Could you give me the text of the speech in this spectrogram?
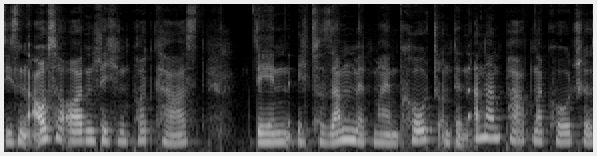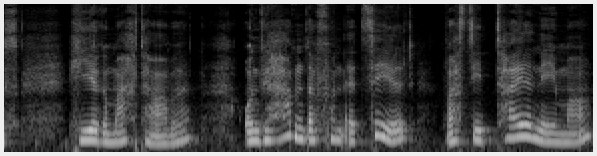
diesen außerordentlichen Podcast, den ich zusammen mit meinem Coach und den anderen Partnercoaches hier gemacht habe. Und wir haben davon erzählt, was die Teilnehmer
